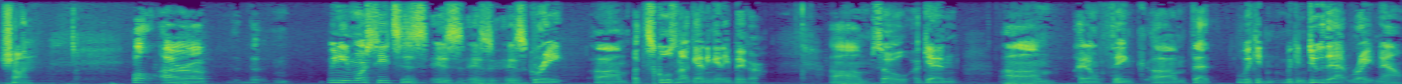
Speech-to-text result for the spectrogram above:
Shawn. Well, our uh, the, we need more seats is is is is great, um, but the school's not getting any bigger. Um, so again, um, I don't think um, that we can we can do that right now.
